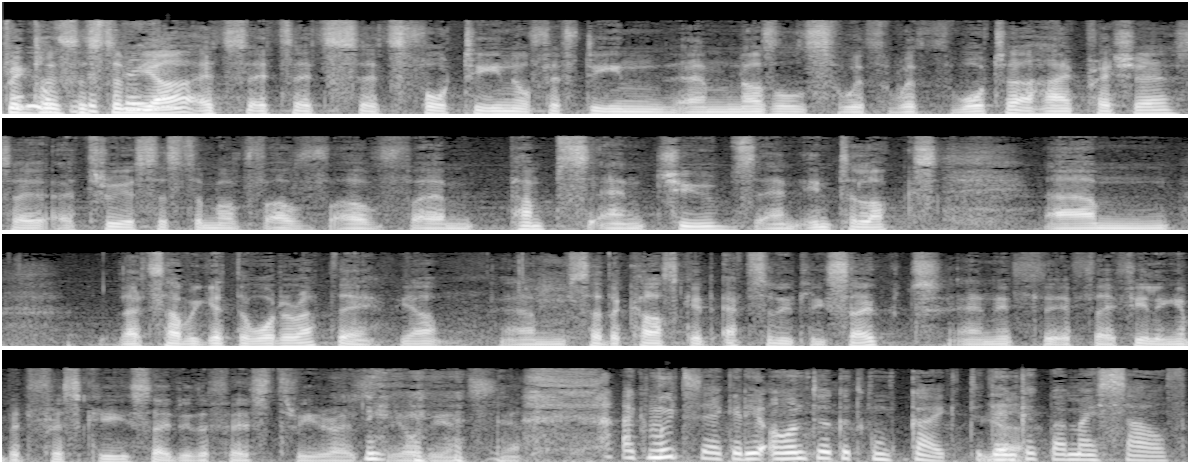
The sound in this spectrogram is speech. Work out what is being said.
Sprinkler system. Yeah, it's it's it's it's fourteen or fifteen um, nozzles with with water, high pressure. So uh, through a system of of of um, pumps and tubes and interlocks. Um, that's how we get the water up there. Yeah. Um, so the cast get absolutely soaked, and if if they're feeling a bit frisky, so do the first three rows of the audience. Yeah. Ek moet sê ek het die aand toe ek dit kom kyk, toe Ja. dink ek by myself,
